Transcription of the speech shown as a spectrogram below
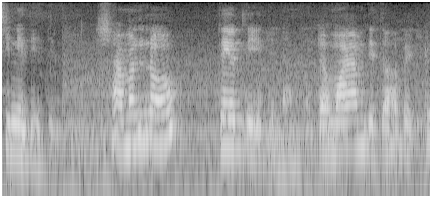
চিনি দিয়ে দিলাম। সামান্য তেল দিয়ে দিলাম। এটা ময়াম দিতে হবে একটু।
